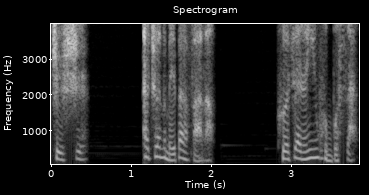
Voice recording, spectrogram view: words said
只是，他真的没办法了。何家人阴魂不散。”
